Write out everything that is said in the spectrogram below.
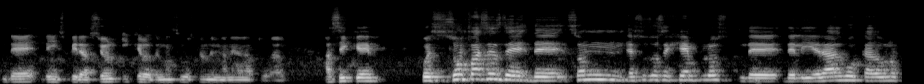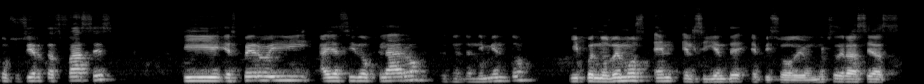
de, inspiración y que los demás se buscan de manera natural. Así que, pues son fases de, de son estos dos ejemplos de, de, liderazgo, cada uno con sus ciertas fases. Y espero y haya sido claro el entendimiento. Y pues nos vemos en el siguiente episodio. Muchas gracias.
